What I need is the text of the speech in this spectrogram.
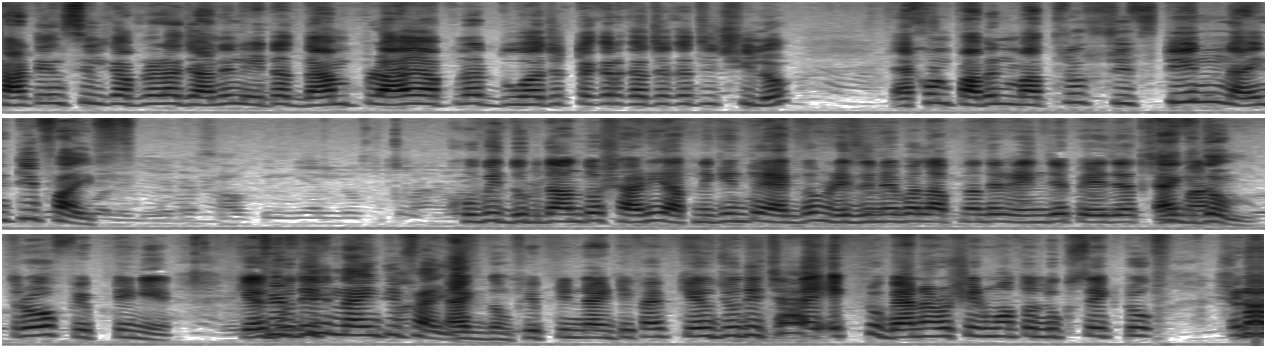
শার্টিন সিল্ক আপনারা জানেন এটার দাম প্রায় আপনার দু হাজার টাকার কাছাকাছি ছিল। এখন পাবেন মাত্র ফিফটিন নাইনটি ফাইভ খুবই দুর্দান্ত শাড়ি আপনি কিন্তু একদম রিজনেবল আপনাদের রেঞ্জে পেয়ে যাচ্ছেন একদম। মাত্র 15 নিয়ে। কেউ যদি ফিফটিন নাইনটি ফাইভ একদম 1595 কেউ যদি চায় একটু বেনারসির মতো লুকসে একটু একটু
